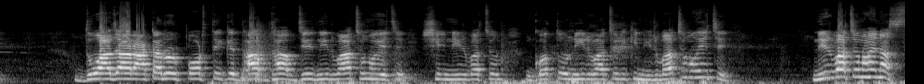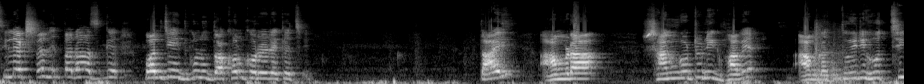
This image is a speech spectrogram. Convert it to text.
দু হাজার আঠারোর পর থেকে ধাপ ধাপ যে নির্বাচন হয়েছে, সেই নির্বাচন, গত নির্বাচনে কি নির্বাচন হয়েছে? নির্বাচন হয় না, সিলেকশনে তারা আজকে পঞ্চায়েতগুলো দখল করে রেখেছে। তাই আমরা সাংগঠনিকভাবে আমরা তৈরি হচ্ছি।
